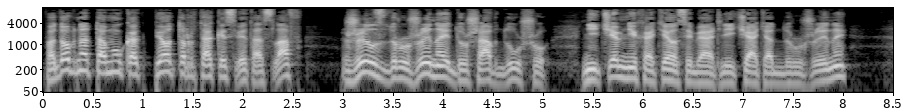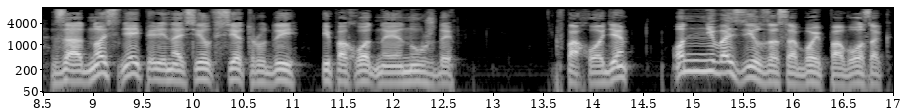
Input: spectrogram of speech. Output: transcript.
Подобно тому, как Петр, так и Святослав жил с дружиной душа в душу, ничем не хотел себя отличать от дружины, заодно с ней переносил все труды и походные нужды. В походе он не возил за собой повозок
